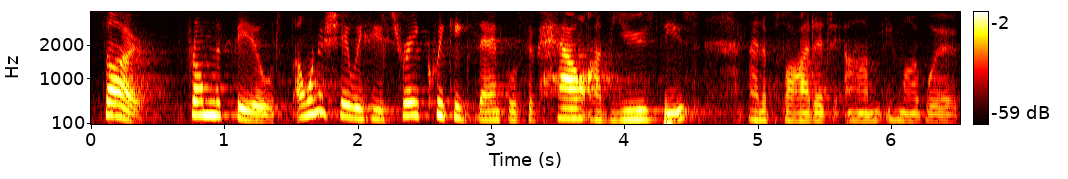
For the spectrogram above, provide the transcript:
So, from the field, I want to share with you three quick examples of how I've used this and applied it um, in my work.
